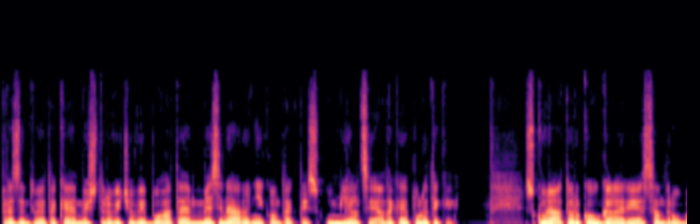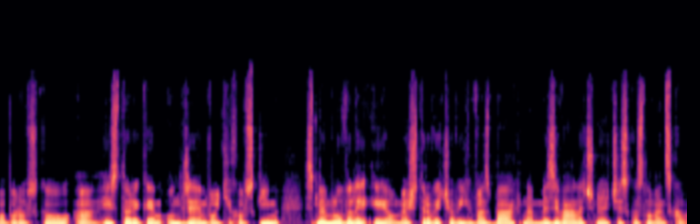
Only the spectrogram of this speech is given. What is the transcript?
prezentuje také Meštrovičovi bohaté mezinárodní kontakty s umělci a také politiky. S kurátorkou galerie Sandrou Baborovskou a historikem Ondřejem Vojtichovským jsme mluvili i o Meštrovičových vazbách na meziválečné Československo.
